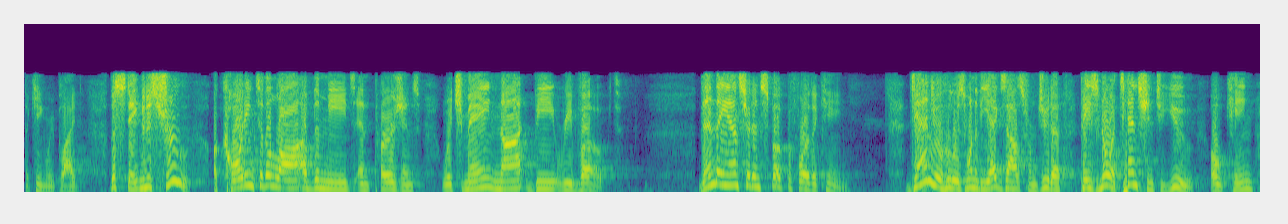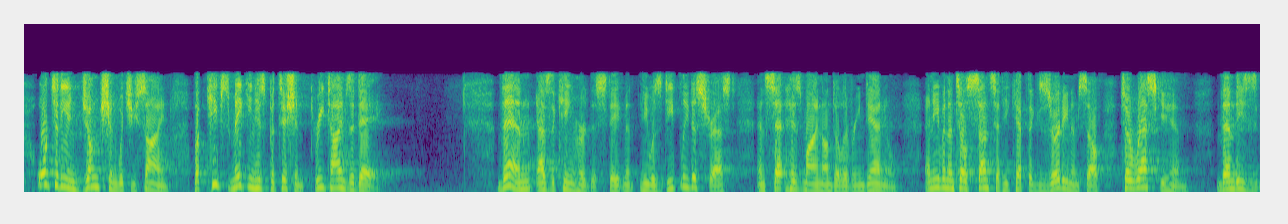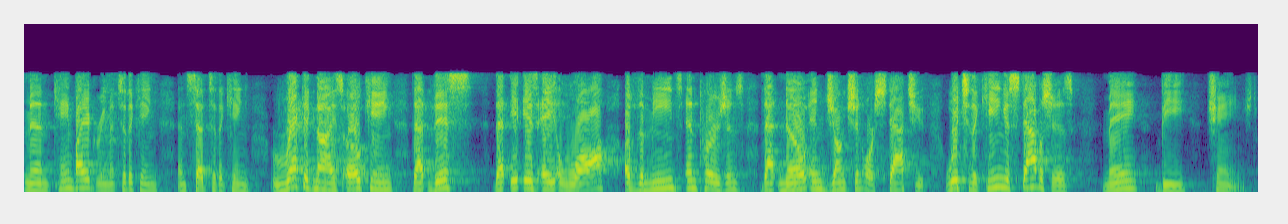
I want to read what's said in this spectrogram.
The king replied, The statement is true according to the law of the Medes and Persians, which may not be revoked. Then they answered and spoke before the king. Daniel, who is one of the exiles from Judah, pays no attention to you, O king, or to the injunction which you sign, but keeps making his petition three times a day. Then, as the king heard this statement, he was deeply distressed and set his mind on delivering Daniel. And even until sunset, he kept exerting himself to rescue him. Then these men came by agreement to the king and said to the king, Recognize, O king, that this, that it is a law of the Medes and Persians that no injunction or statute which the king establishes may be changed.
